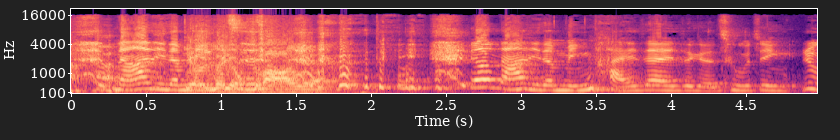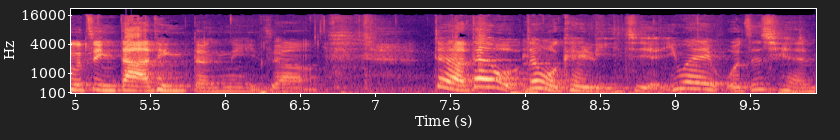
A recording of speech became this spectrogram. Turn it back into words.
拿你的名字，给我一个拥抱，对。要拿你的名牌在这个出境入境大厅等你，这样，对啊，但我但我可以理解，因为我之前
